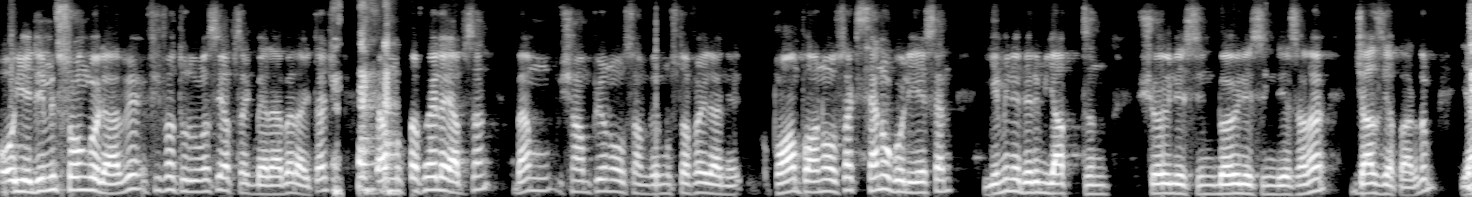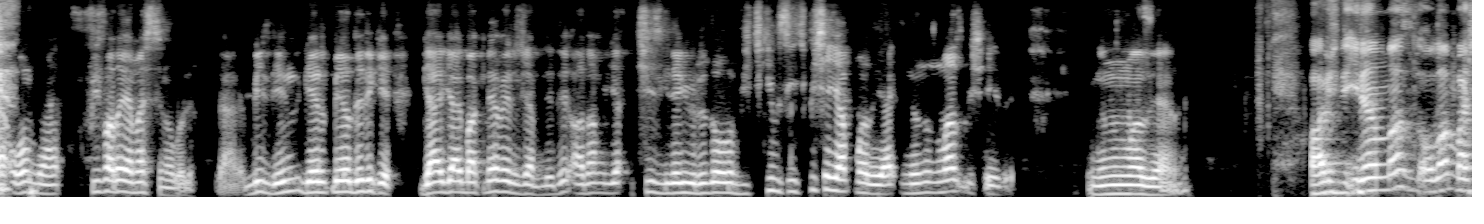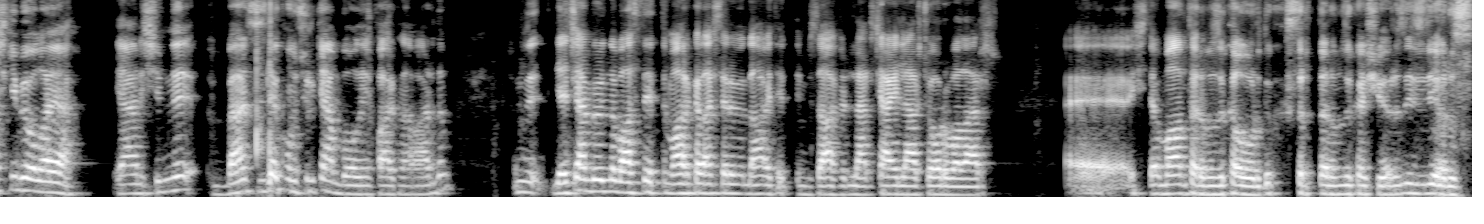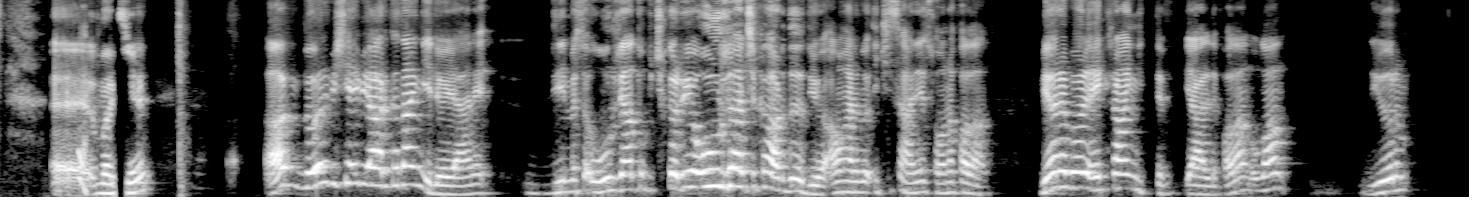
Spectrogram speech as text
O yediğimiz son gol abi FIFA turnuvası yapsak beraber Aytaç. Sen Mustafa ile yapsan ben şampiyon olsam ve Mustafa ile hani puan puanı olsak sen o golü yesen yemin ederim yattın şöylesin böylesin diye sana caz yapardım. Ya oğlum ya FIFA'da yemezsin o golü. Yani bildiğin Gareth Bale dedi ki gel gel bak ne vereceğim dedi. Adam ya- çizgide yürüdü oğlum. Hiç kimse hiçbir şey yapmadı ya. İnanılmaz bir şeydi. İnanılmaz yani. Abi şimdi inanılmaz olan başka bir olaya. Yani şimdi ben sizle konuşurken bu olayın farkına vardım. Şimdi geçen bölümde bahsettim. Arkadaşlarımı davet ettim. Misafirler, çaylar, çorbalar. Ee, işte mantarımızı kavurduk. Sırtlarımızı kaşıyoruz. izliyoruz ee, maçı. Abi böyle bir şey bir arkadan geliyor yani. Mesela Uğurcan topu çıkarıyor. Uğurcan çıkardı diyor. Ama hani böyle iki saniye sonra falan. Bir ara böyle ekran gitti geldi falan. Ulan diyorum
